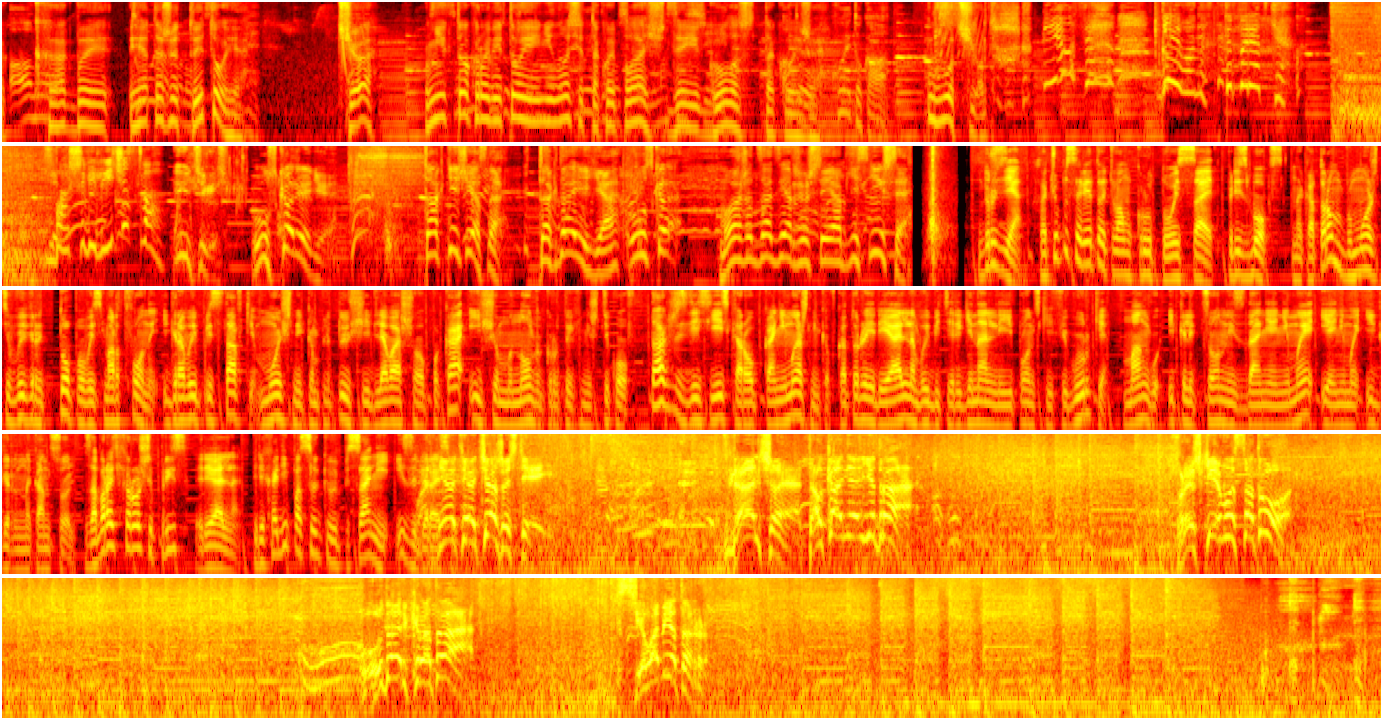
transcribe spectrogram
Э, как бы... Это же ты, Тоя? Чё? Никто, кроме Тои, не носит такой плащ, да и голос такой же. Вот черт. Гливон, ты в порядке? Ваше Величество? Идите, ускорение. Так нечестно. Тогда и я уска... Может, задержишься и объяснишься? Друзья, хочу посоветовать вам крутой сайт Pressbox, на котором вы можете выиграть топовые смартфоны, игровые приставки, мощные комплектующие для вашего ПК и еще много крутых ништяков. Также здесь есть коробка анимешников, которые реально выбить оригинальные японские фигурки, мангу и коллекционные издания аниме и аниме-игр на консоль. Забрать хороший приз реально. Переходи по ссылке в описании и забирай. Поднятие тяжестей! Дальше! Толкание ядра! Прыжки в высоту! Ударь крота! Силометр!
